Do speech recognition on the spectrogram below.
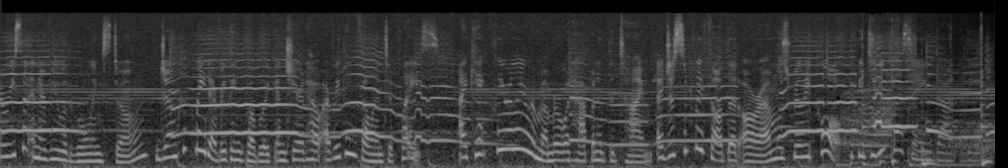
a recent interview with Rolling Stone, Jungkook made everything public and shared how everything fell into place. I can't clearly remember what happened at the time. I just simply thought that RM was really cool. He continued by saying that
